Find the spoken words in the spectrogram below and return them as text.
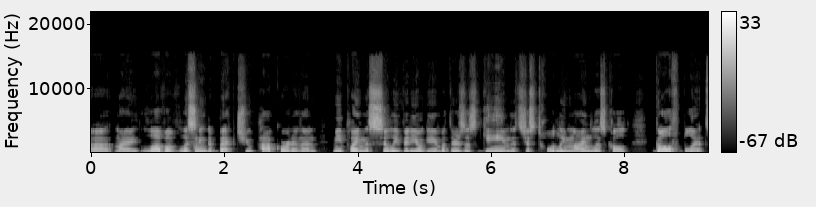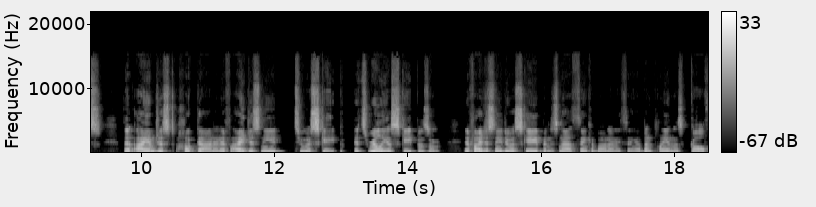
uh, my love of listening to Beck chew popcorn and then me playing this silly video game, but there's this game that's just totally mindless called Golf Blitz that I am just hooked on. And if I just need to escape, it's really escapism. If I just need to escape and just not think about anything, I've been playing this Golf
